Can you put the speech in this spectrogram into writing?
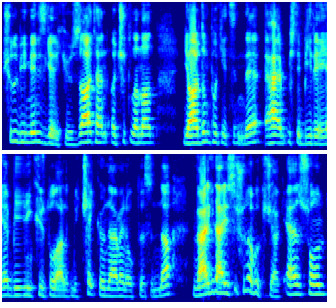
Şunu bilmeniz gerekiyor. Zaten açıklanan yardım paketinde her işte bireye 1200 dolarlık bir çek gönderme noktasında vergi dairesi şuna bakacak. En son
